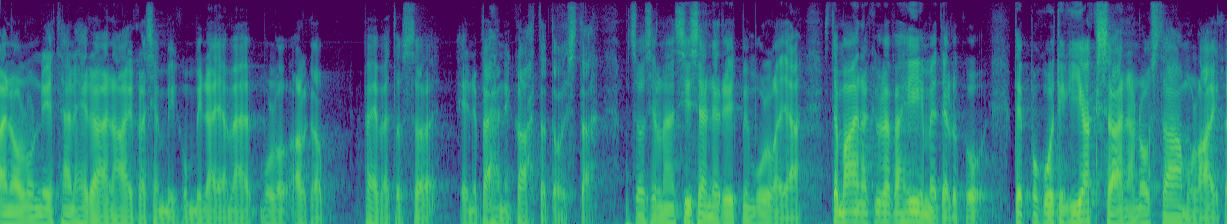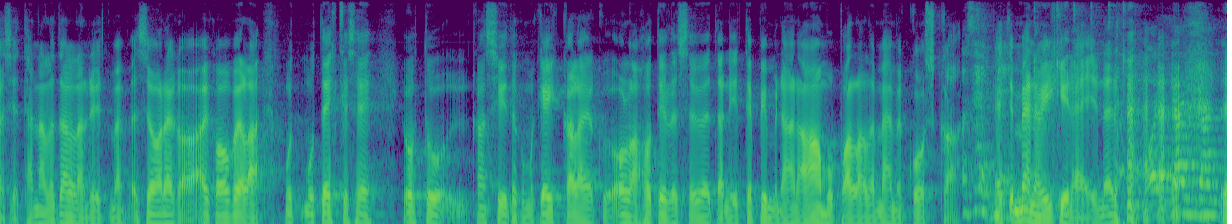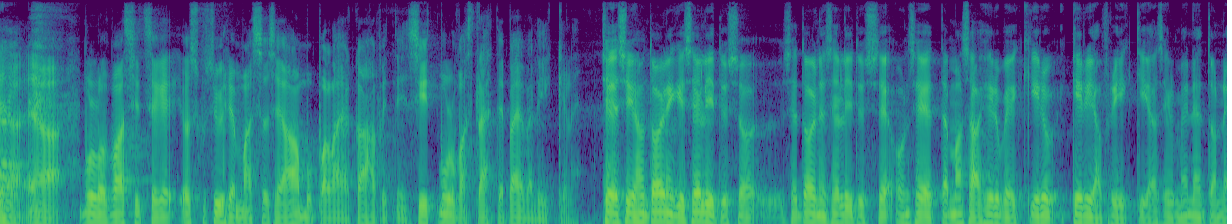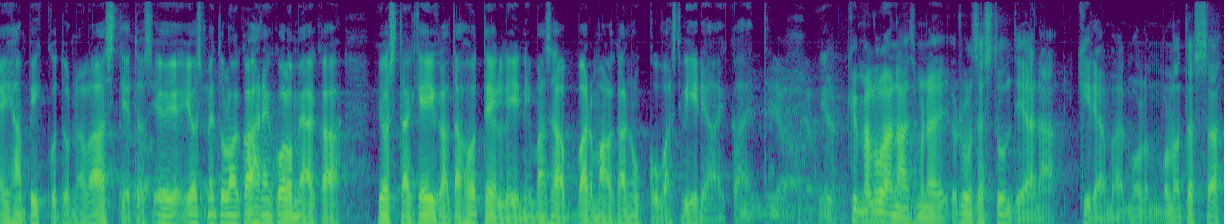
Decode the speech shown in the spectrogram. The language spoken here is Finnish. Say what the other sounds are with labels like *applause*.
aina ollut niin, että hän herää aina aikaisemmin kuin minä ja mä, mulla alkaa päivä tuossa ennen vähän niin 12. Mutta se on sellainen sisäinen rytmi mulla ja sitä mä aina kyllä vähän ihmetellyt, kun Teppo kuitenkin jaksaa aina nousta aamulla aikaisin. Että hänellä tällä nyt, se on aika, aika ovela, mutta mut ehkä se johtuu myös siitä, kun me keikkaillaan ja kun ollaan hotellissa yötä, niin Teppi menee aina aamupalalle, mä en mene koskaan. Et mä en ole ikinä ennen. *laughs* ja, ja, mulla on vasta se joskus yhden maassa se aamupala ja kahvit, niin siitä mulla vasta lähtee päivä liikkeelle. Se, siihen on toinenkin selitys. Se toinen selitys se on se, että Masa on hirveä kir, kirjafriikki ja sillä menee tuonne ihan pikkutunnella asti. Että jos, jos me tullaan kahden kolme aikaa jostain keikalta hotelliin, niin Masa varmaan alkaa nukkua vasta viiden aikaa. Että. Joo, joo. Kyllä mä luen aina semmoinen runsas tunti aina kirjaa. Mulla, mulla on tuossa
